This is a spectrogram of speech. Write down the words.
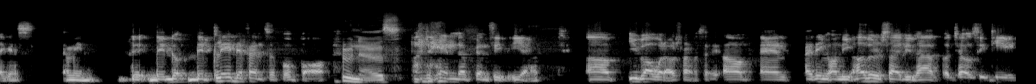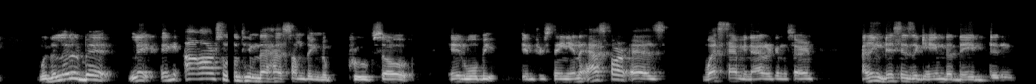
I guess I mean they they they play defensive football. Who knows? But they end up conceding. Yeah, uh, you got what I was trying to say. Um, and I think on the other side you'll have a Chelsea team with a little bit like an Arsenal team that has something to prove. So it will be interesting. And as far as West Ham United are concerned, I think this is a game that they didn't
